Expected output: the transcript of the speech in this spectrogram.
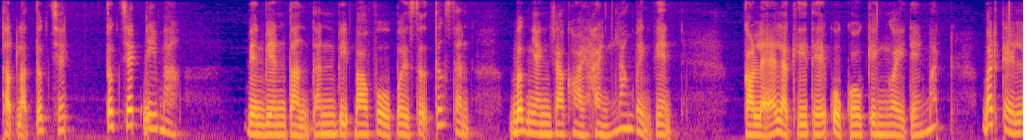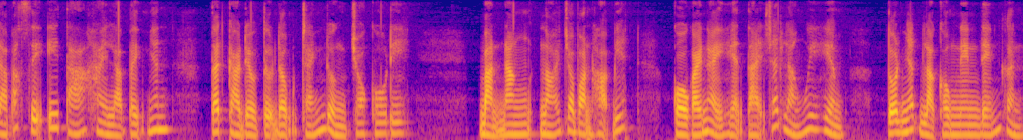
Thật là tức chết, tức chết đi mà. Viên viên toàn thân bị bao phủ bởi sự tức giận, bước nhanh ra khỏi hành lang bệnh viện. Có lẽ là khí thế của cô kinh người đến mất bất kể là bác sĩ y tá hay là bệnh nhân, tất cả đều tự động tránh đường cho cô đi. Bản năng nói cho bọn họ biết, cô gái này hiện tại rất là nguy hiểm, tốt nhất là không nên đến gần.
